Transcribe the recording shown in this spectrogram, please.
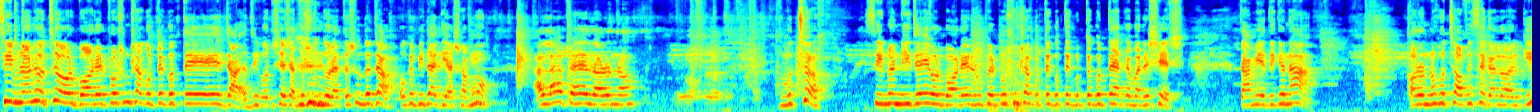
সিমরান হচ্ছে ওর বরের প্রশংসা করতে করতে যা- জীবন শেষ এত সুন্দর এত সুন্দর। যাও ওকে বিদায় দিয়া সম্মু আল্লাহ হাফেজ অরণ্য। বুঝছ? সিমরান নিজেই ওর বরের রূপের প্রশংসা করতে করতে করতে করতে একেবারে শেষ। তা আমি এদিকে না অরণ্য হচ্ছে অফিসে গেল আর কি।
